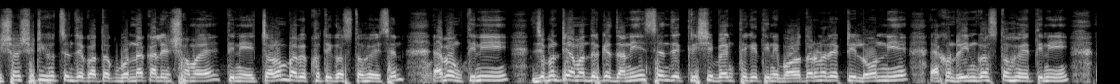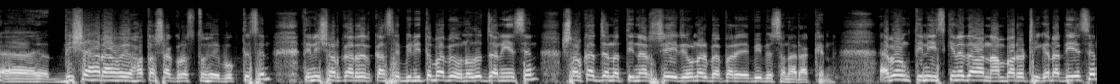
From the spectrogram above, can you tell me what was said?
বিষয় সেটি হচ্ছেন যে গত বন্যাকালীন সময়ে তিনি চরমভাবে ক্ষতিগ্রস্ত হয়েছেন এবং তিনি যেমনটি আমাদেরকে জানিয়েছেন যে কৃষি ব্যাংক থেকে তিনি বড় ধরনের একটি লোন নিয়ে এখন ঋণগ্রস্ত হয়ে তিনি দিশাহারা হয়ে হতাশাগ্রস্ত হয়ে ভুগতেছেন। তিনি সরকারের কাছে বিনীতভাবে অনুরোধ জানিয়েছেন, সরকার যেন তিনার সেই ঋণের ব্যাপারে বিবেচনা রাখেন। এবং তিনি স্ক্রিনে দেওয়া নাম্বার ও ঠিকানা দিয়েছেন।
